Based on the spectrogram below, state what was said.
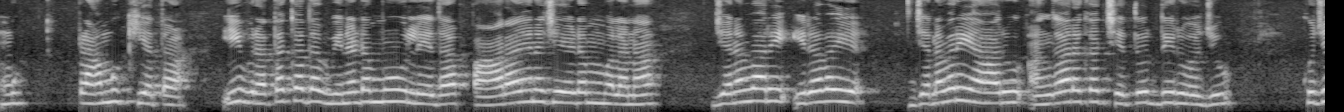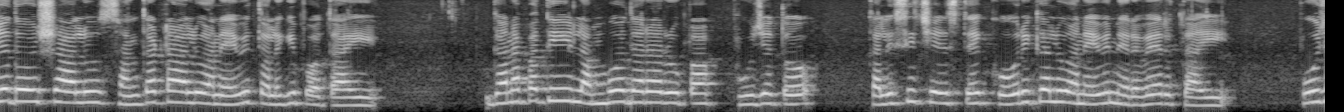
ము ప్రాముఖ్యత. ఈ వ్రత కథ వినడము లేదా పారాయణ చేయడం వలన జనవరి ఇరవై జనవరి ఆరు అంగారక చతుర్థి రోజు కుజదోషాలు సంకటాలు అనేవి తొలగిపోతాయి. గణపతి లంబోదర రూప పూజతో కలిసి చేస్తే కోరికలు అనేవి నెరవేరుతాయి. పూజ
